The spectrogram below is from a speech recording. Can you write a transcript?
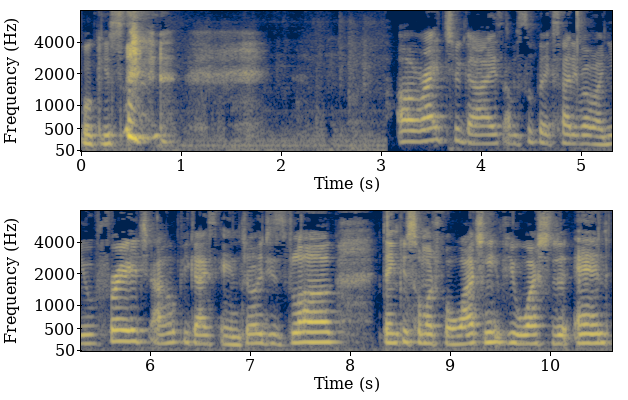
focus. All right you guys. I'm super excited about my new fridge. I hope you guys enjoyed this vlog. Thank you so much for watching. If you watched to the end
